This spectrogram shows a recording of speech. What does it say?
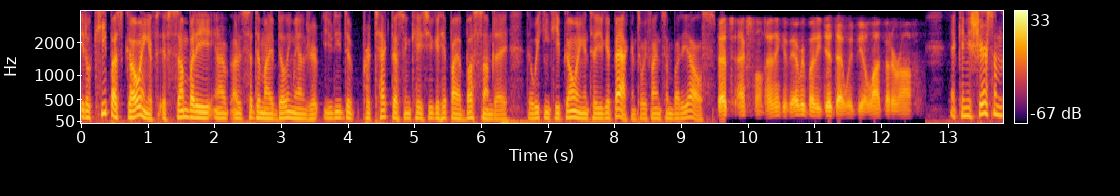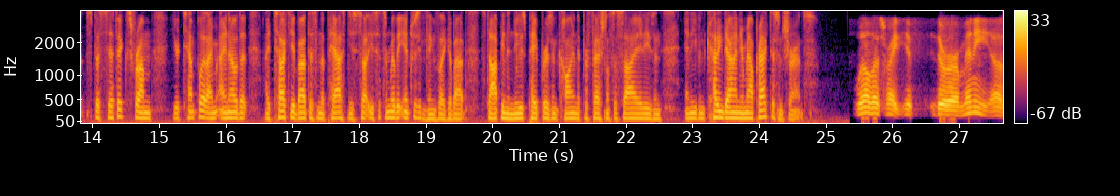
it'll keep us going. If, if somebody, you know, I said to my billing manager, you need to protect us in case you get hit by a bus someday, that we can keep going until you get back, until we find somebody else. That's excellent. I think if everybody did that, we'd be a lot better off. Yeah, can you share some specifics from your template? I, I, know that I talked to you about this in the past, and you saw you said some really interesting things, like about stopping the newspapers and calling the professional societies, and and even cutting down on your malpractice insurance. Well, that's right. If there are many uh,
